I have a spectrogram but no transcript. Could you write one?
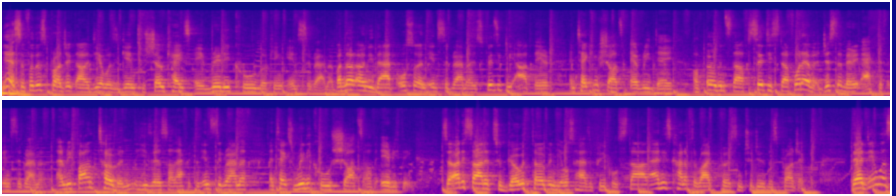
Yeah, so for this project, our idea was again to showcase a really cool looking Instagrammer. But not only that, also an Instagrammer who's physically out there and taking shots every day of urban stuff, city stuff, whatever, just a very active Instagrammer. And we found Tobin, he's a South African Instagrammer and takes really cool shots of everything. So I decided to go with Tobin, he also has a pretty cool style and he's kind of the right person to do this project. The idea was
